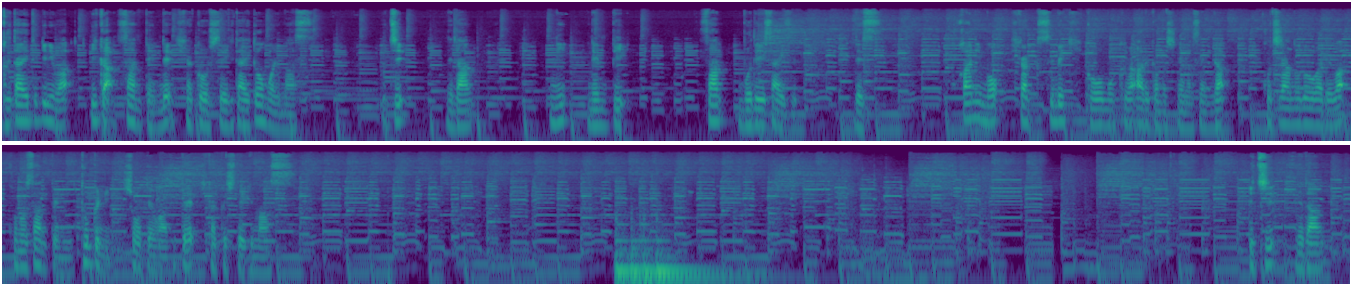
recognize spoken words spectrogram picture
具体的には以下3点で比較をしていきたいと思います。1、値段。2、燃費。3、ボディサイズです。他にも比較すべき項目があるかもしれませんが、こちらの動画ではこの3点に特に焦点を当てて比較していきます。1、値段。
